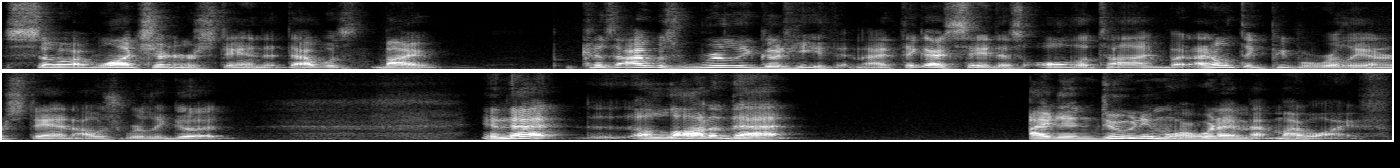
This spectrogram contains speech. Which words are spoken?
so I want you to understand that that was my because I was really good heathen. I think I say this all the time, but I don't think people really understand. I was really good. And that a lot of that I didn't do anymore when I met my wife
